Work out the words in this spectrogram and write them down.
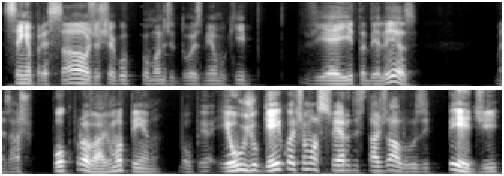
sem a pressão, já chegou tomando de dois mesmo que vier aí, tá beleza? Mas acho pouco provável, uma pena. Eu joguei com a atmosfera do Estádio da Luz e perdi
